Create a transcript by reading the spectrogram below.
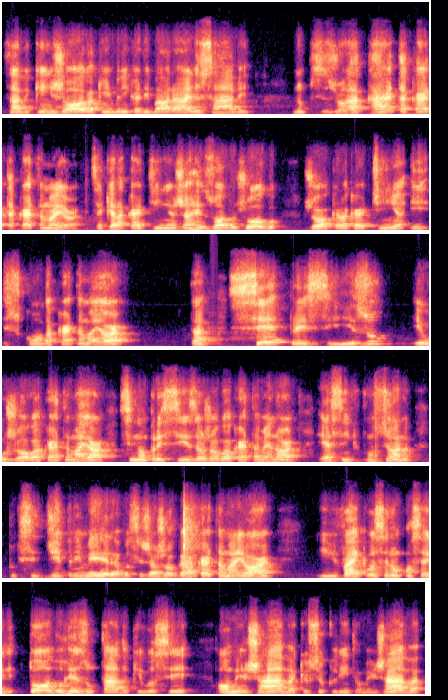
sabe? Quem joga, quem brinca de baralho, sabe? Não precisa jogar carta, carta, carta maior. Se aquela cartinha já resolve o jogo, joga aquela cartinha e esconda a carta maior. Tá? Se preciso, eu jogo a carta maior. Se não precisa, eu jogo a carta menor. É assim que funciona. Porque se de primeira você já jogar a carta maior, e vai que você não consegue todo o resultado que você almejava, que o seu cliente almejava,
